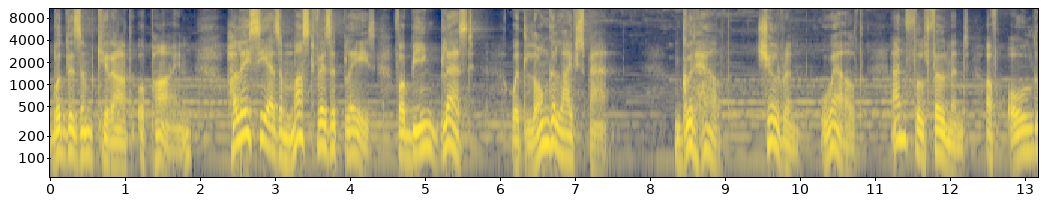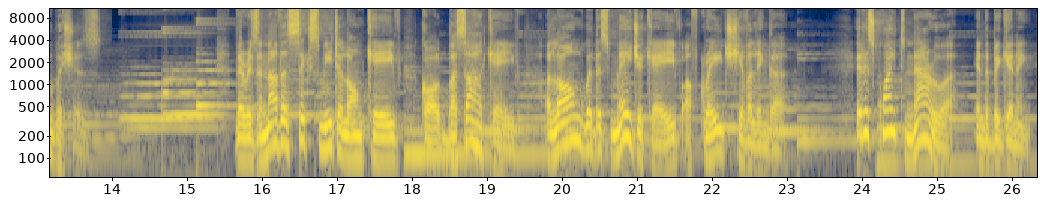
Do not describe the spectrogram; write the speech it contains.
Buddhism, Kirat opine Halesi as a must-visit place for being blessed with longer lifespan, good health, children, wealth and fulfillment of all the wishes. There is another 6-meter-long cave called Basaha Cave along with this major cave of great Shivalinga. It is quite narrower in the beginning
